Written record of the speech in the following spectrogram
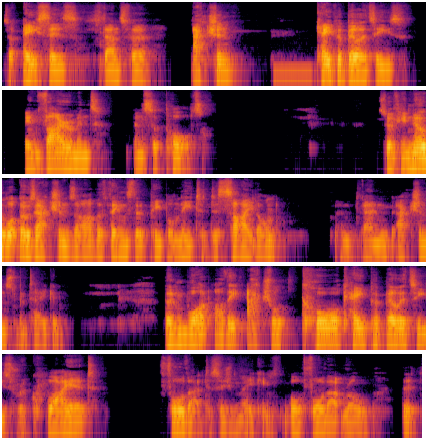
So, ACEs stands for action, capabilities, environment, and support. So if you know what those actions are, the things that people need to decide on and, and actions to be taken, then what are the actual core capabilities required for that decision making or for that role that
